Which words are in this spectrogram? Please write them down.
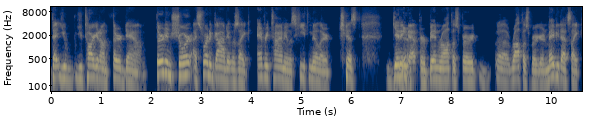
that you you target on third down, third and short. I swear to God, it was like every time it was Heath Miller just getting Yeah. that for Ben Roethlisberger, uh, Roethlisberger, and maybe that's like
